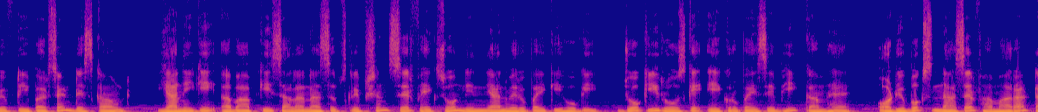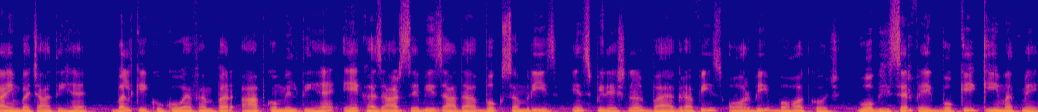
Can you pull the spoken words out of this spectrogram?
50% डिस्काउंट यानी कि अब आपकी सालाना सब्सक्रिप्शन सिर्फ़ एक सौ निन्यानवे रूपए की होगी, जो कि रोज के एक रुपए से भी कम है। ऑडियो बुक्स न सिर्फ़ हमारा टाइम बचाती हैं, बल्कि कुकू एफ़ पर आपको मिलती हैं एक हज़ार से भी ज़्यादा बुक समरीज इंस्पिरेशनल बायोग्राफीज और भी बहुत कुछ। वो भी सिर्फ़ एक बुक की कीमत में।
